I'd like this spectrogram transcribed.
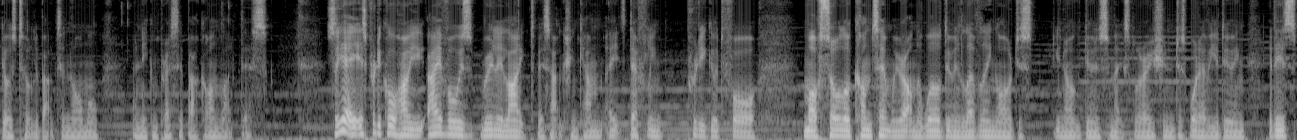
goes totally back to normal and you can press it back on like this. So yeah, it's pretty cool how you. I've always really liked this action cam. It's definitely pretty good for more solo content where you're out on the world doing leveling or just you know doing some exploration, just whatever you're doing. It is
